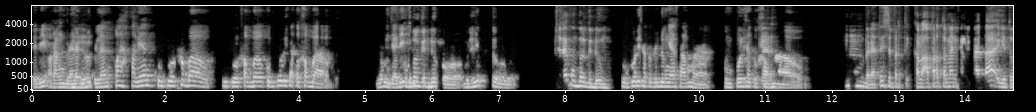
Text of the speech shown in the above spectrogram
Jadi orang Belanda Hmm. dulu bilang, wah kalian kumpul kebau, kumpul kebau, kumpul di satu kebau. Dia menjadi Kumpul gedung. gedung. Begitu. Maksudnya kumpul gedung. Kumpul di satu gedung yang sama. Kumpul di satu kebau. Hmm, berarti seperti kalau apartemen Kalibata gitu,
